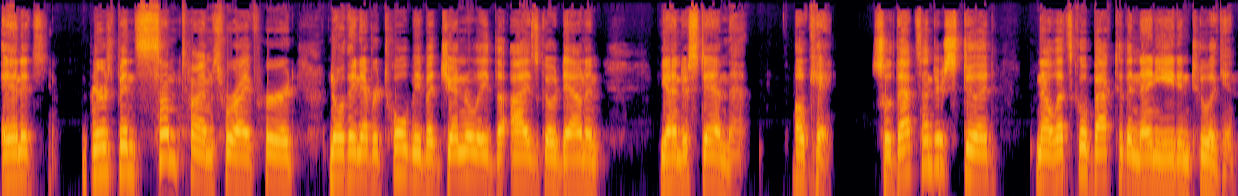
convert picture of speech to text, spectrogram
And it's there's been some times where I've heard, no, they never told me, but generally the eyes go down and you understand that. Mm-hmm. Okay, so that's understood. Now let's go back to the 98 and 2 again.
